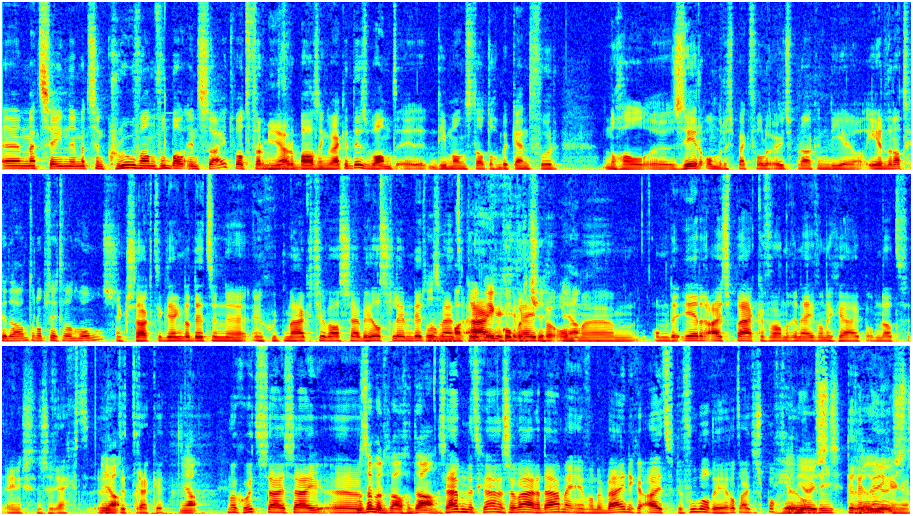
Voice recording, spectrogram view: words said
uh, met, zijn, uh, met zijn crew van Voetbal Insight, wat ver ja. verbazingwekkend is, want die man staat toch bekend voor nogal zeer onrespectvolle uitspraken die hij al eerder had gedaan ten opzichte van homo's. Exact, ik denk dat dit een, een goed makertje was. Ze hebben heel slim dit moment aangegrepen om, ja. um, om de eerdere uitspraken van René van der Gijp, om dat enigszins recht ja. te trekken. Ja. Maar goed, zij, zij, uh, maar ze hebben het wel gedaan. Ze hebben het gedaan en ze waren daarmee een van de weinigen uit de voetbalwereld, uit de sportwereld, die erin meegingen.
